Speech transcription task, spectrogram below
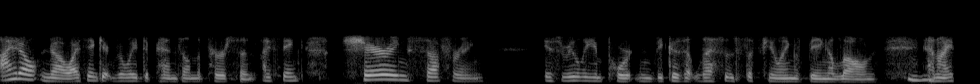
I don't know. I think it really depends on the person. I think sharing suffering is really important because it lessens the feeling of being alone. Mm-hmm. And I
